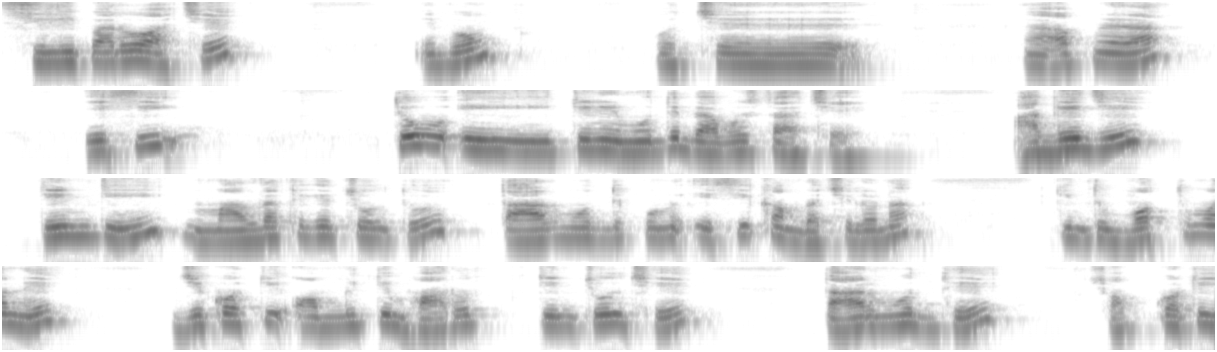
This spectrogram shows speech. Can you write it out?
স্লিপারও আছে এবং হচ্ছে আপনারা এসি তো এই ট্রেনের মধ্যে ব্যবস্থা আছে। আগে যে ট্রেনটি মালদা থেকে চলতো তার মধ্যে কোনো এসি কামরা ছিল না। কিন্তু বর্তমানে যে কটি অমৃতি ভারত ট্রেন চলছে, তার মধ্যে সবকটি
